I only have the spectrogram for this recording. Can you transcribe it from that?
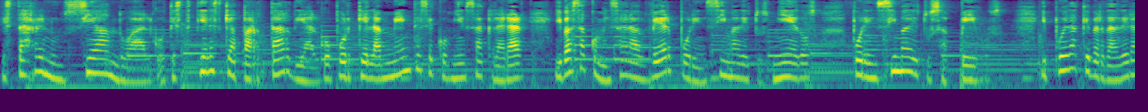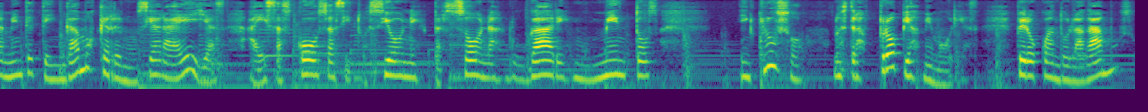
estás renunciando a algo, tienes que apartar de algo porque la mente se comienza a aclarar y vas a comenzar a ver por encima de tus miedos, por encima de tus apegos. Y pueda que verdaderamente tengamos que renunciar a ellas, a esas cosas, situaciones, personas, lugares, momentos, incluso nuestras propias memorias. Pero cuando lo hagamos,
